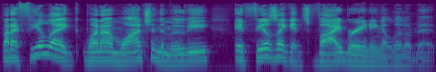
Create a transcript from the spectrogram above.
But I feel like when I'm watching the movie, it feels like it's vibrating a little bit.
